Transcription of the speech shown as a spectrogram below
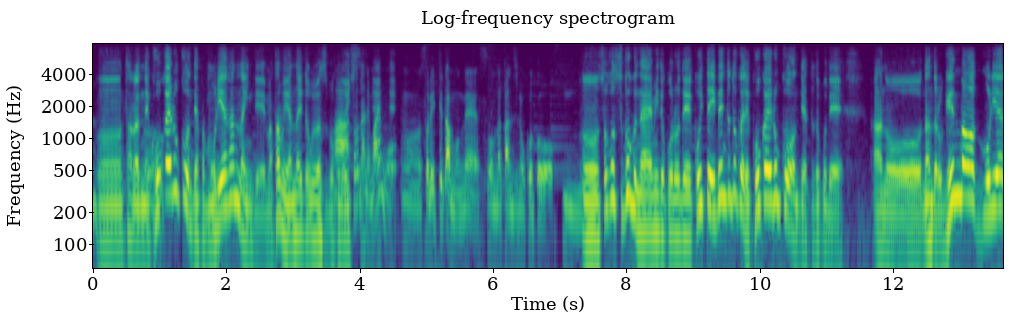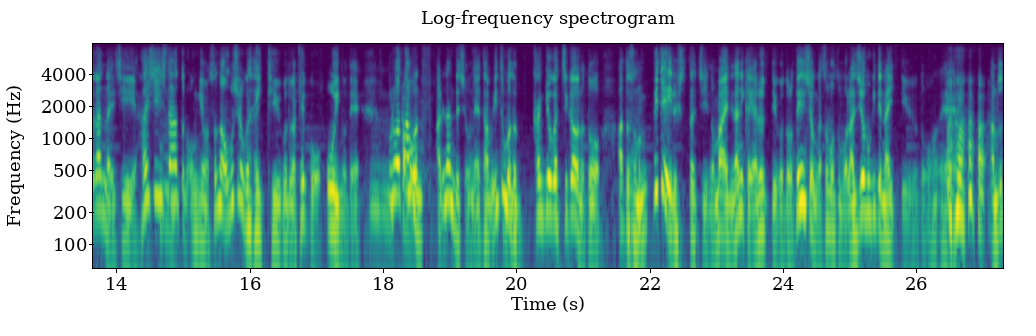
うん、ただね、うん。公開録音ってやっぱ盛り上がんないんで、まあ多分やんないと思います、僕の位置あそうだね、前も、うん、それ言ってたもんね、そんな感じのことを。うん。うん、そこすごく悩みどころで、こういったイベントとかで公開録音ってやったところで、あのーなんだろう、現場は盛り上がらないし、配信した後の音源はそんな面白くないっていうことが結構多いので、うん。これは多分あれなんでしょうね、うん。多分いつもと環境が違うのと、あとそうの見ている人たちの前で何かやるっていうことのテンションがそもそもラ味を向けてないっていうのと、えー あのど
